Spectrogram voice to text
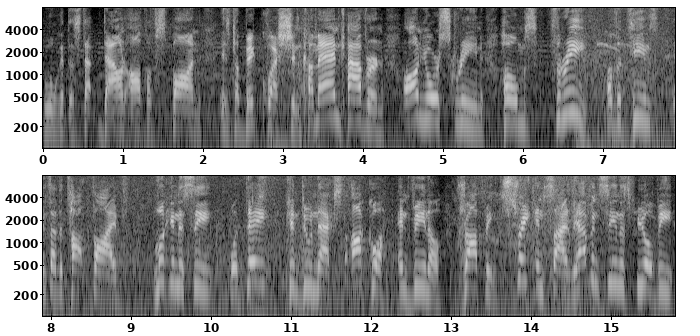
Who will get to step down off of spawn is the big question. Command Cavern on your screen homes three of the teams inside the top five. Looking to see what they can do next. Aqua and Vino dropping straight inside. We haven't seen this POV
